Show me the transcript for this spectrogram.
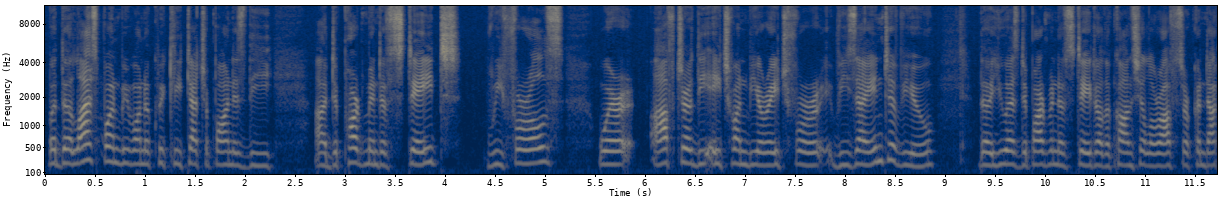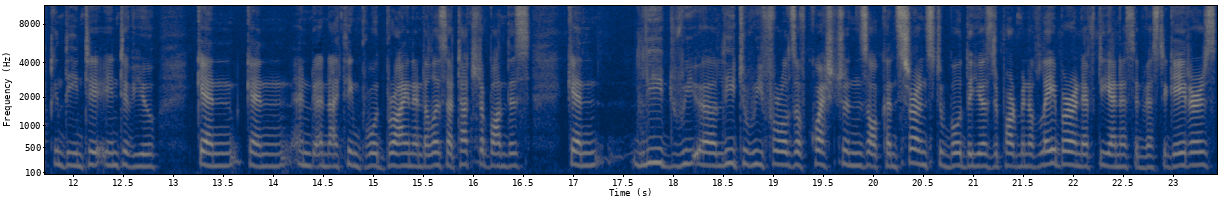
But the last point we want to quickly touch upon is the uh, Department of State referrals, where after the H-1B or H-4 visa interview, the U.S. Department of State or the consular officer conducting the inter- interview can can and, and I think both Brian and Alyssa touched upon this can lead re, uh, lead to referrals of questions or concerns to both the U.S. Department of Labor and FDNS investigators.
